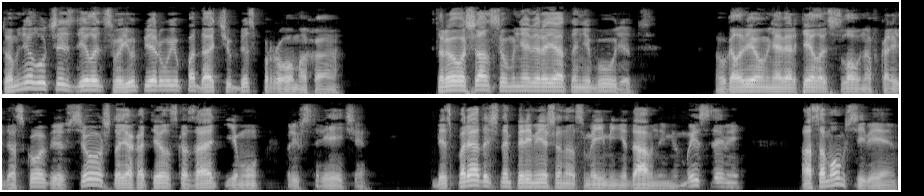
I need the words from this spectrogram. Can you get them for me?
то мне лучше сделать свою первую подачу без промаха. Второго шанса у меня, вероятно, не будет. В голове у меня вертелось, словно в калейдоскопе, все, что я хотел сказать ему при встрече беспорядочно перемешано с моими недавними мыслями о самом себе.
